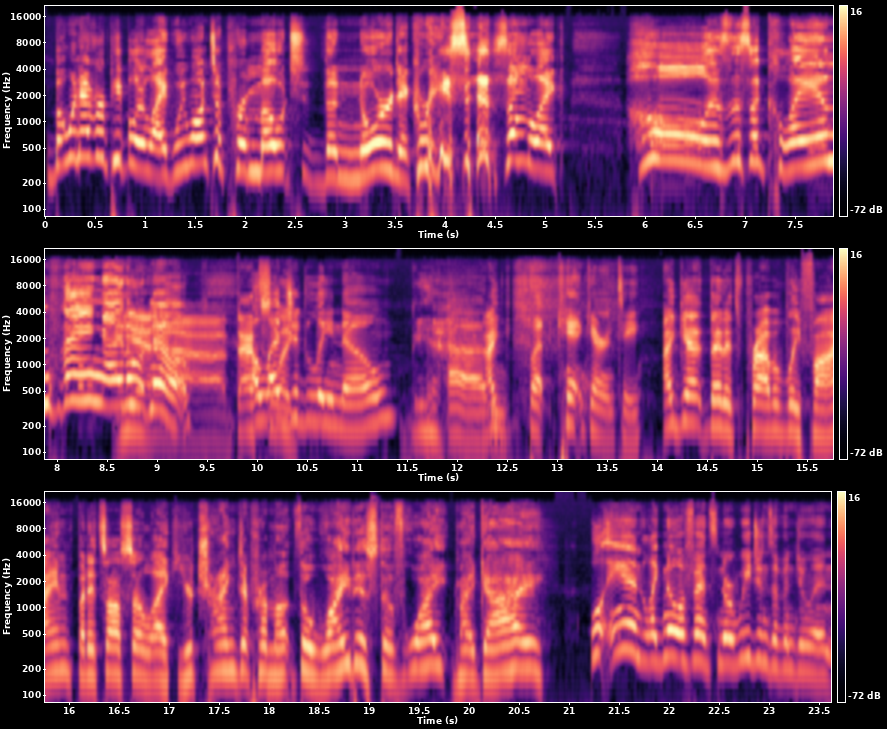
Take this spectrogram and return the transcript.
But whenever people are like, we want to promote the Nordic races, I'm like, oh, is this a Klan thing? I don't know. yeah, like- Allegedly, no, yeah, um, I but can't guarantee. I get that it's probably fine, but it's also like you're trying to promote the whitest of white, my guy. Well, and like, no offense, Norwegians have been doing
